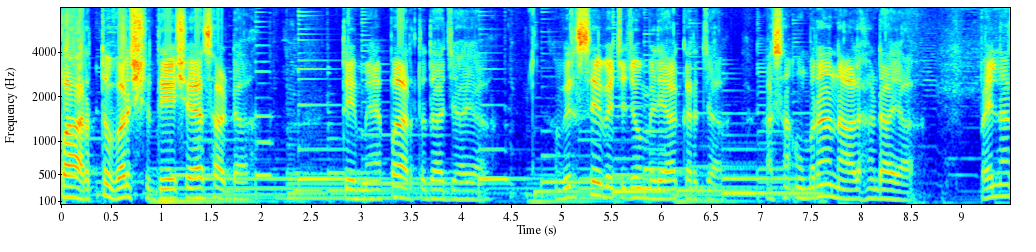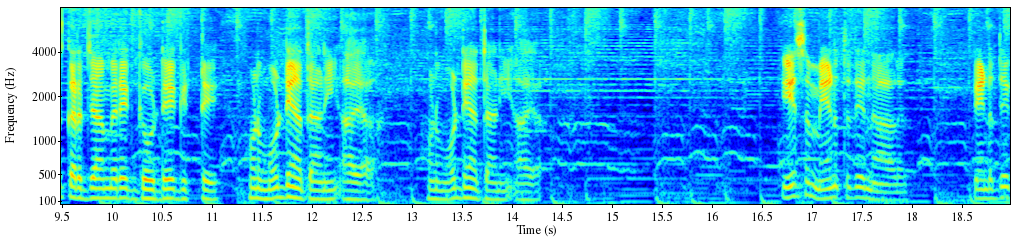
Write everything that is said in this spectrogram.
ਭਾਰਤ ਵਰਸ਼ ਦੇਸ਼ ਹੈ ਸਾਡਾ। ਤੇ ਮੈਂ ਭਾਰਤ ਦਾ ਜਾਇਆ। ਵਿਰਸੇ ਵਿੱਚ ਜੋ ਮਿਲਿਆ ਕਰਜ਼ਾ, ਅਸਾਂ ਉਮਰਾਂ ਨਾਲ ਹੰਡਾਇਆ। ਪਹਿਲਾਂ ਕਰਜ਼ਾ ਮੇਰੇ ਗੋਡੇ ਗਿੱਟੇ, ਹੁਣ ਮੋਢਿਆਂ ਤਾਣੀ ਆਇਆ, ਹੁਣ ਮੋਢਿਆਂ ਤਾਣੀ ਆਇਆ। ਇਸ ਮਿਹਨਤ ਦੇ ਨਾਲ ਪਿੰਡ ਦੇ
